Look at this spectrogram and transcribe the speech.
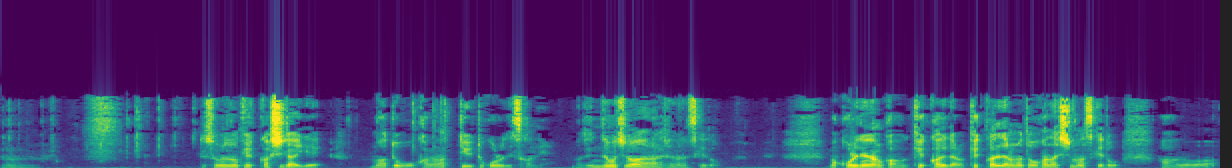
うん。で、それの結果次第で、まあどうかなっていうところですかね。まあ全然落ちのない話なんですけど。まあこれでなんか結果出たら、結果出たらまたお話しますけど、あの、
